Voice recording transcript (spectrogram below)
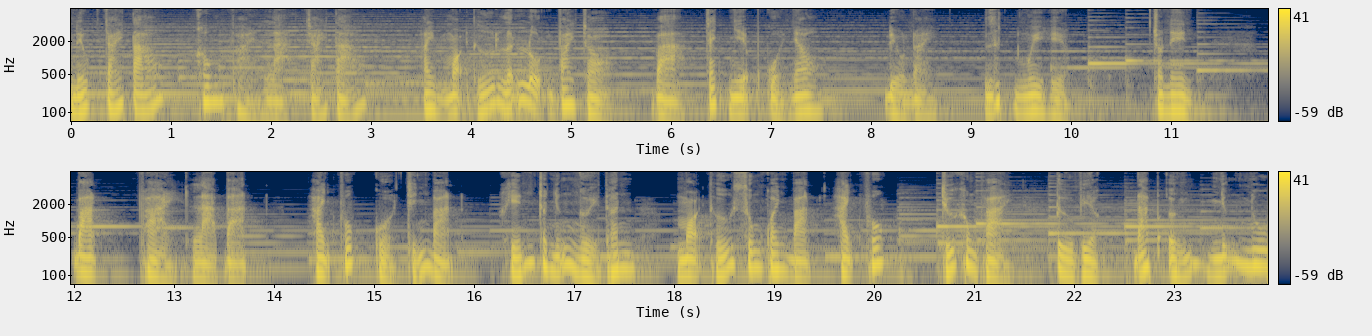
Nếu trái táo không phải là trái táo? Hay mọi thứ lẫn lộn vai trò và trách nhiệm của nhau? Điều này rất nguy hiểm. Cho nên, bạn phải là bạn. Hạnh phúc của chính bạn khiến cho những người thân, mọi thứ xung quanh bạn hạnh phúc, chứ không phải từ việc đáp ứng những nhu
